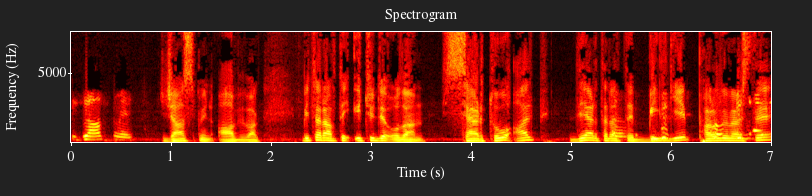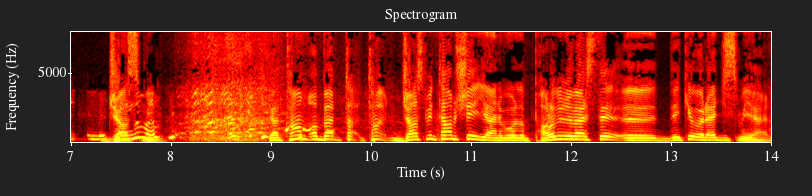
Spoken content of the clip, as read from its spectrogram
Jasmine. Jasmine abi bak bir tarafta İTÜ'de olan Sertu Alp diğer tarafta Bilgi Paralı Üniversite Jasmine. Ya tam ben ta, ta- Jasmine tam şey yani bu arada Paralı Üniversite'deki öğrenci ismi yani.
